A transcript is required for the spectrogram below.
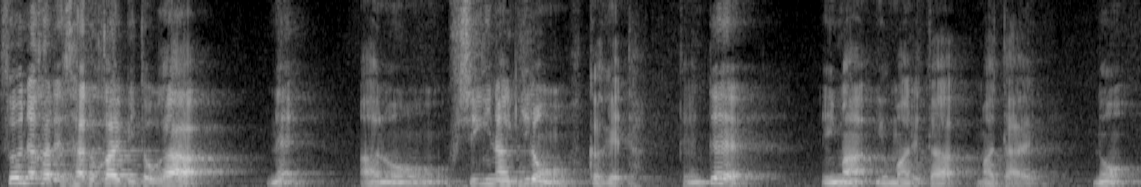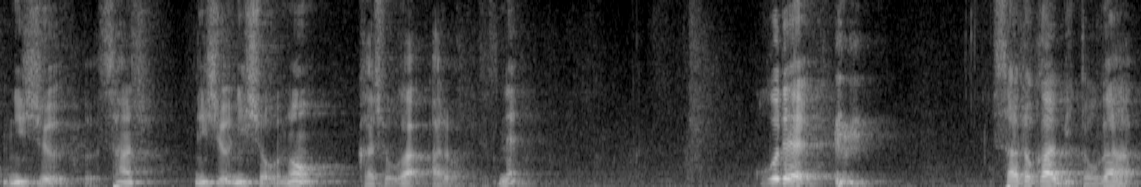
そういう中でサドカイ人がねあの不思議な議論をふっかけた点で今読まれたマタイの23 22章の箇所があるわけですね。ここで サドカイ人が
